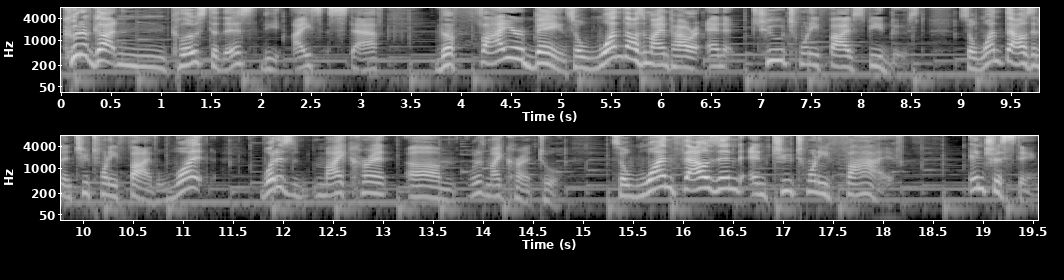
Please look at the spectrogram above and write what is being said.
could have gotten close to this, the Ice Staff. The Fire Bane, so 1,000 mind power and 225 speed boost. So 1,000 and 225. What, what is my current, um, what is my current tool? So 1,225. Interesting.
